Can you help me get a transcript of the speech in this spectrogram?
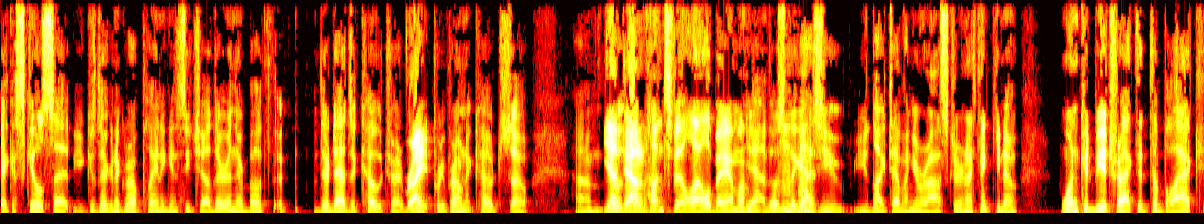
like a skill set because they're going to grow up playing against each other, and they're both uh, their dad's a coach, right? A pretty, right, pretty prominent coach. So um, yeah, those, down in Huntsville, Alabama. Yeah, those are the mm-hmm. guys you you'd like to have on your roster, and I think you know one could be attracted to black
